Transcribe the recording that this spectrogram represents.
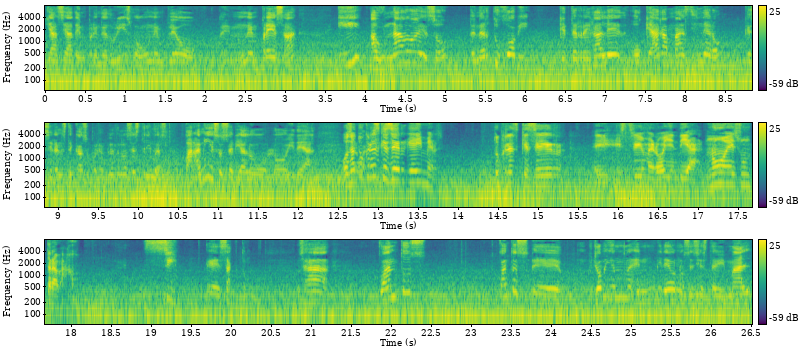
ya sea de emprendedurismo, un empleo en una empresa, y aunado a eso, tener tu hobby que te regale o que haga más dinero, que sería en este caso, por ejemplo, de los streamers. Para mí eso sería lo, lo ideal. O sea, ¿tú crees que ser gamer, tú crees que ser eh, streamer hoy en día no es un trabajo? Sí, exacto. O sea, ¿cuántos ¿Cuántos? Eh, yo vi en, en, un video, no sé si estoy mal,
